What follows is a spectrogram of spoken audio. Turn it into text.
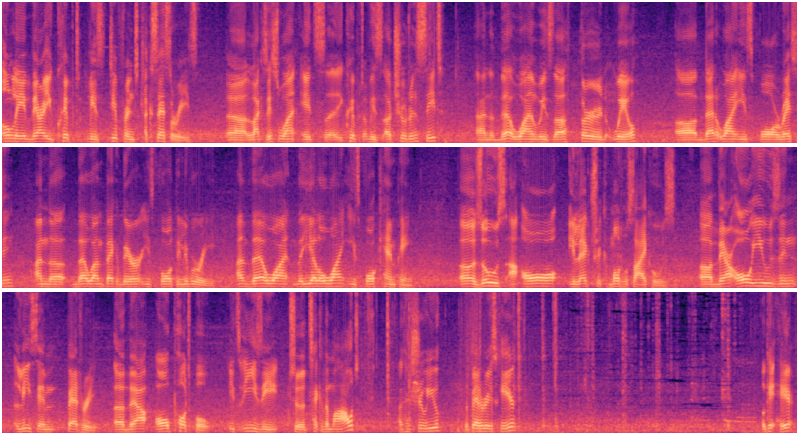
only they are equipped with different accessories. Uh, like this one, it's uh, equipped with a children's seat, and that one with a third wheel. Uh, that one is for racing, and uh, that one back there is for delivery, and that one, the yellow one, is for camping. Uh, those are all electric motorcycles. Uh, they are all using lithium battery. they are all portable. It's easy to take them out. I can show you. The battery is here. Okay, here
